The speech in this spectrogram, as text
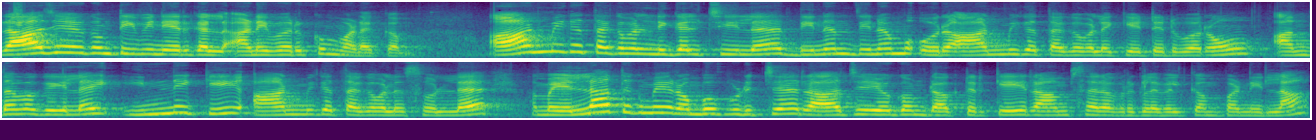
ராஜயோகம் டிவி நேர்கள் அனைவருக்கும் வணக்கம். ஆன்மீக தகவல் நிகழ்ச்சியில தினம் தினம் ஒரு ஆன்மீக தகவலை கேட்டுட்டு வரோம். அந்த வகையில இன்னைக்கு ஆன்மீக தகவலை சொல்ல நம்ம எல்லாத்துக்குமே ரொம்ப பிடிச்ச ராஜயோகம் டாக்டர் கே. ராம் சார் அவர்களை வெல்கம் பண்ணிடலாம்.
